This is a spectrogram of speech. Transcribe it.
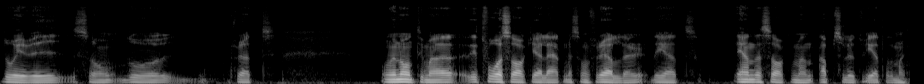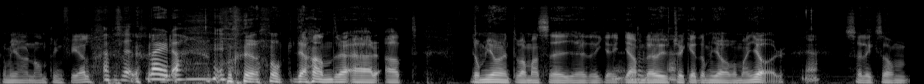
Då är vi som, då, för att om det är man, det är två saker jag har lärt mig som förälder. Det är att det enda saken man absolut vet att man kommer göra någonting fel. Absolut, varje dag. och det andra är att de gör inte vad man säger, det gamla de- uttrycket de gör vad man gör. Ja. Så liksom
